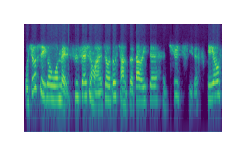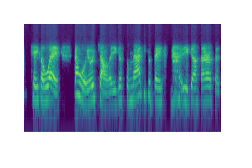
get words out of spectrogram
我就是一个我每次 session 完之后都想得到一些很具体的 skills take away，但我又找了一个 somatic base 的一个 therapist，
